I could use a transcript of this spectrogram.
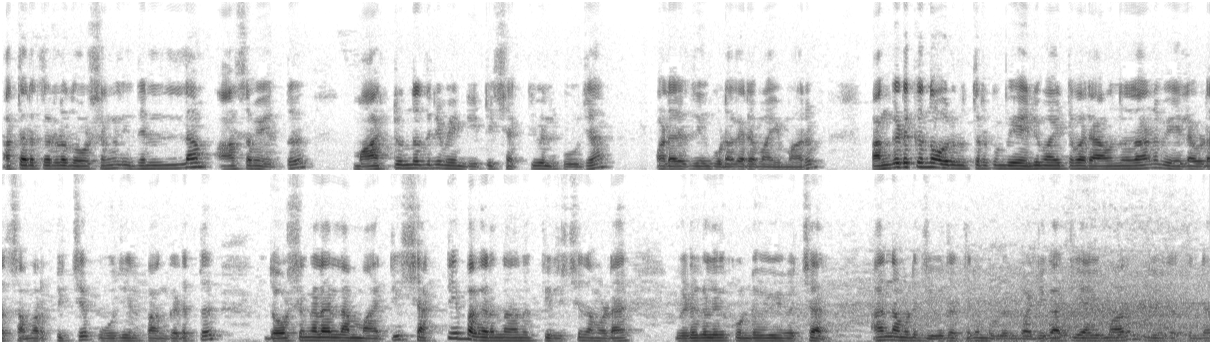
അത്തരത്തിലുള്ള ദോഷങ്ങൾ ഇതെല്ലാം ആ സമയത്ത് മാറ്റുന്നതിന് വേണ്ടിയിട്ട് ശക്തിവൽ പൂജ വളരെയധികം ഗുണകരമായി മാറും. പങ്കെടുക്കുന്ന ഓരോരുത്തർക്കും വേലുമായിട്ട് വരാവുന്നതാണ്. വേല അവിടെ സമർപ്പിച്ച് പൂജയിൽ പങ്കെടുത്ത് ദോഷങ്ങളെല്ലാം മാറ്റി ശക്തി പകർന്നാണ് തിരിച്ച് നമ്മുടെ വീടുകളിൽ കൊണ്ടുപോയി വെച്ചാൽ അത് നമ്മുടെ ജീവിതത്തിന് മുഴുവൻ വഴികാട്ടിയായി മാറും. ജീവിതത്തിന്റെ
